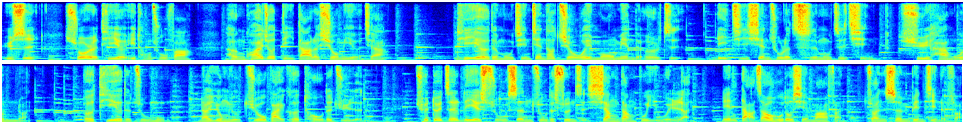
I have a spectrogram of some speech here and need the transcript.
于是，索尔提尔一同出发，很快就抵达了休米尔家。提尔的母亲见到久未谋面的儿子，立即献出了慈母之情，嘘寒问暖。而提尔的祖母，那拥有九百颗头的巨人。却对这猎属神族的孙子相当不以为然，连打招呼都嫌麻烦，转身便进了房。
